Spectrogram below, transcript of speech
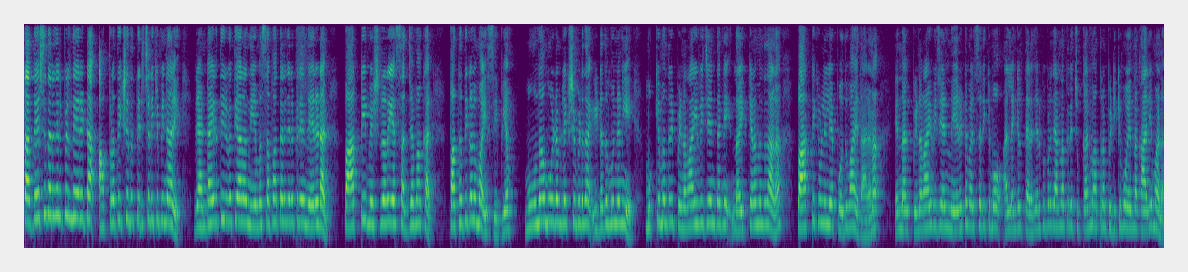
തദ്ദേശ തെരഞ്ഞെടുപ്പിൽ നേരിട്ട അപ്രതീക്ഷിത തിരിച്ചടിക്ക് പിന്നാലെ രണ്ടായിരത്തി ഇരുപത്തിയാറ് നിയമസഭാ തെരഞ്ഞെടുപ്പിനെ നേരിടാൻ പാർട്ടി മെഷീനറിയെ സജ്ജമാക്കാൻ പദ്ധതികളുമായി സി പി എം മൂന്നാം മൂഴം ലക്ഷ്യമിടുന്ന ഇടതുമുന്നണിയെ മുഖ്യമന്ത്രി പിണറായി വിജയൻ തന്നെ നയിക്കണമെന്നതാണ് പാർട്ടിക്കുള്ളിലെ പൊതുവായ ധാരണ. എന്നാൽ പിണറായി വിജയൻ നേരിട്ട് മത്സരിക്കുമോ അല്ലെങ്കിൽ തെരഞ്ഞെടുപ്പ് പ്രചാരണത്തിന് ചുക്കാൻ മാത്രം പിടിക്കുമോ എന്ന കാര്യമാണ്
